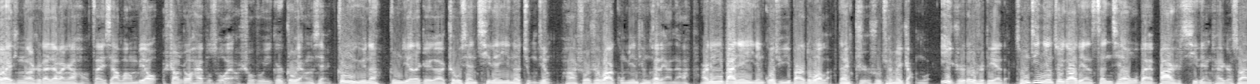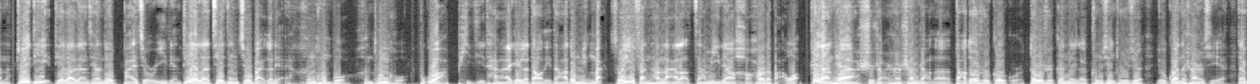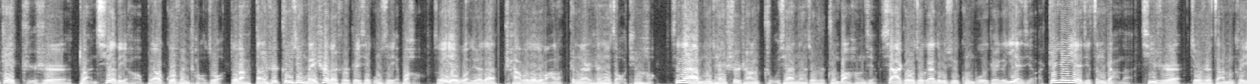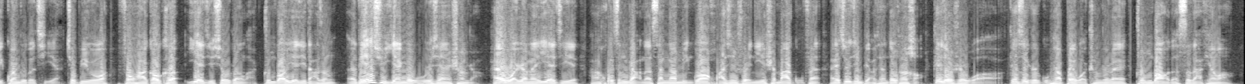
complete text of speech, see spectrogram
各位听众老师，大家晚上好，在下王彪。上周还不错呀，收出一根周阳线，终于呢终结了这个周线七连阴的窘境啊。说实话，股民挺可怜的啊。二零一八年已经过去一半多了，但指数却没涨过，一直都是跌的。从今年最高点三千五百八十七点开始算呢，最低跌到两千六百九十一点，跌了接近九百个点呀，很恐怖，很痛苦。不过啊，否极泰来这个道理大家都明白，所以反弹来了，咱们一定要好好的把握。这两天啊，市场上上涨的大多数个股都是跟那个中兴通讯有关的上市企业，但这只是短期的利好，不要过分炒作，对吧？当时中兴没事的时候，这些公司也不好，所以我觉得差不多就完了，挣点钱就走，挺好。现在啊，目前市场主线呢就是中报行情，下周就该陆续公布这个业绩了。真正业绩增长的，其实就是咱们可以关注的企业，就比如风华高科，业绩修正了，中报业绩大增，呃，连续沿着五日线上涨。还有我认为业绩啊会增长的三钢、闽光、华新水泥、神马股份，哎，最近表现都很好。这就是我这四只股票被我称之为中报的四大天王。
